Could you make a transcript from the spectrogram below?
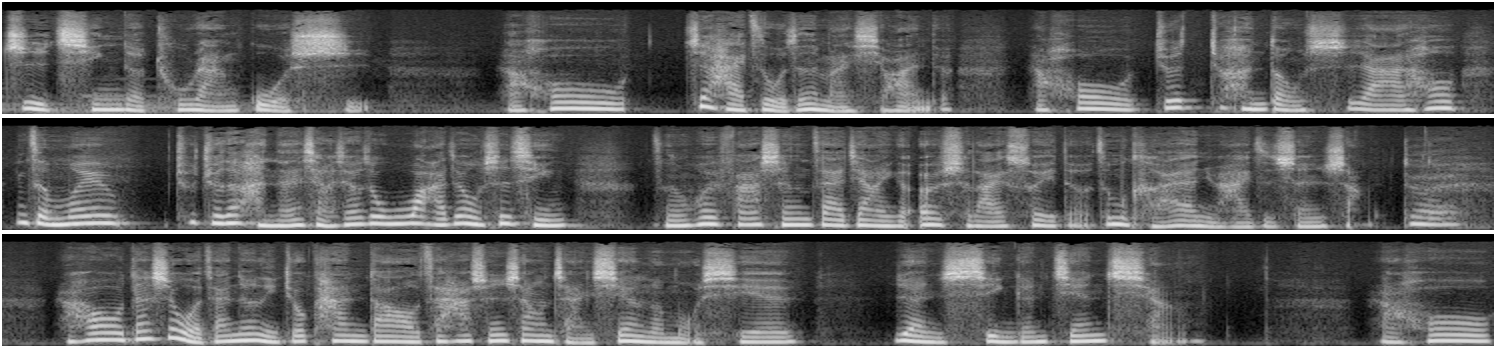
至亲的突然过世，然后这孩子我真的蛮喜欢的，然后就就很懂事啊，然后你怎么会就觉得很难想象，说哇，这种事情怎么会发生在这样一个二十来岁的这么可爱的女孩子身上？对，然后但是我在那里就看到，在他身上展现了某些韧性跟坚强。然后，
